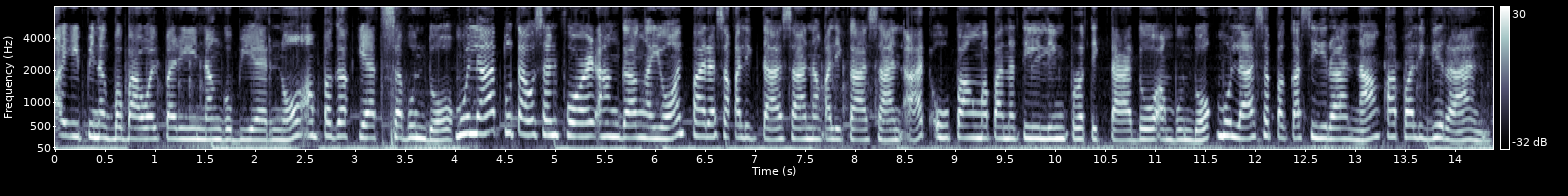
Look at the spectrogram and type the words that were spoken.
ay ipinagbabawal pa rin ng gobyerno ang pagakyat sa bundok mula 2004 hanggang ngayon para sa kaligtasan ng kalikasan at upang mapanatiling protektado ang bundok mula sa pagkasira ng kapaligiran.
